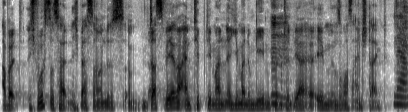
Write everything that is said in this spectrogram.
Aber ich wusste es halt nicht besser und es, ähm, das wäre ein Tipp, den man jemandem geben könnte, der eben in sowas einsteigt. ja.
